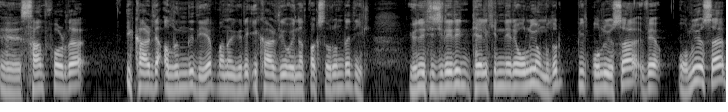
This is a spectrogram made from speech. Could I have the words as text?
e, Sandford'a Icardi alındı diye bana göre Icardi'yi oynatmak zorunda değil. Yöneticilerin telkinleri oluyor mudur? Bil, oluyorsa ve oluyorsa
